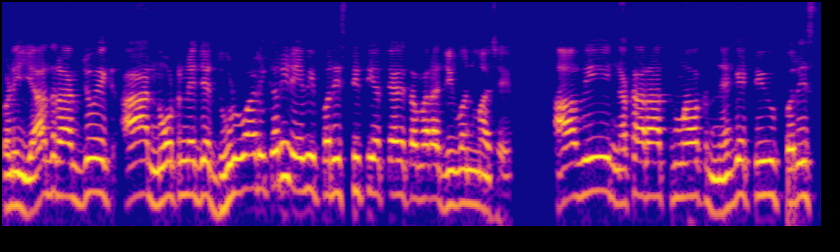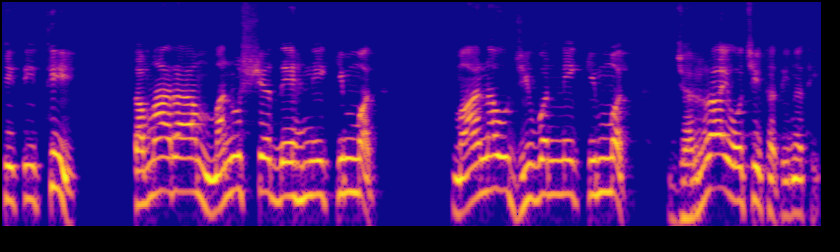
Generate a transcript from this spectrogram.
પણ યાદ રાખજો એક આ નોટને જે ધૂળવાળી કરીને એવી પરિસ્થિતિ અત્યારે તમારા જીવનમાં છે. આવી નકારાત્મક નેગેટિવ પરિસ્થિતિથી તમારા મનુષ્ય દેહની કિંમત, માનવ જીવનની કિંમત જરાય ઓછી થતી નથી.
